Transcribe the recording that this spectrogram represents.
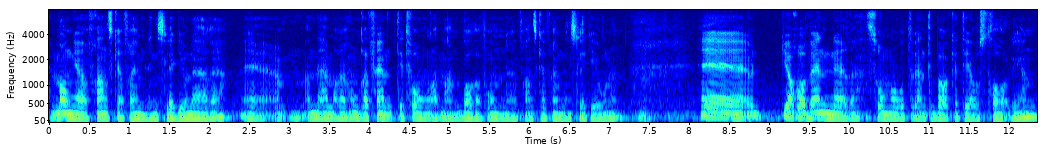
många franska främlingslegionärer, eh, närmare 150-200 man bara från eh, franska främlingslegionen. Eh, jag har vänner som har återvänt tillbaka till Australien,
